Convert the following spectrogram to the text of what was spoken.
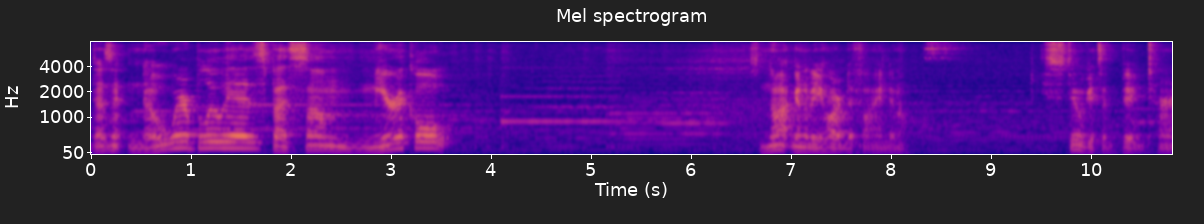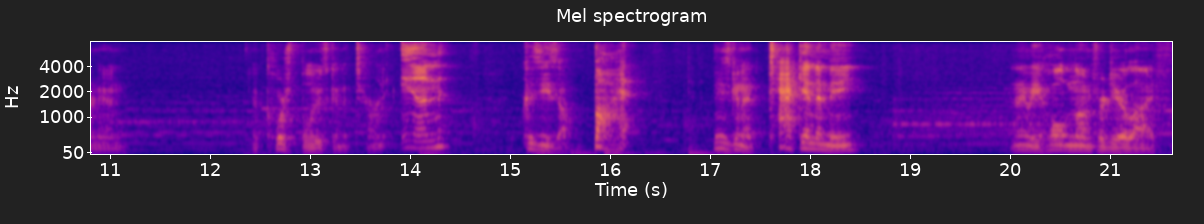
doesn't know where blue is by some miracle. It's not going to be hard to find him. He still gets a big turn in. Of course blue's going to turn in because he's a bot. He's going to attack into me. Be holding on for dear life.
